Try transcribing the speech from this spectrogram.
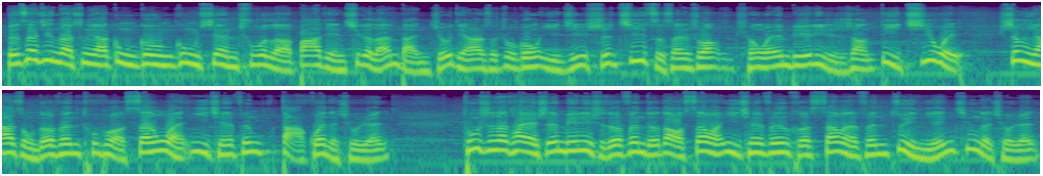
本赛季呢，生涯共共贡献出了8.7个篮板、9.2次助攻以及17次三双，成为 NBA 历史上第七位生涯总得分突破3万一千分大关的球员。同时呢，他也是 NBA 历史得分得到3万一千分和3万分最年轻的球员。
